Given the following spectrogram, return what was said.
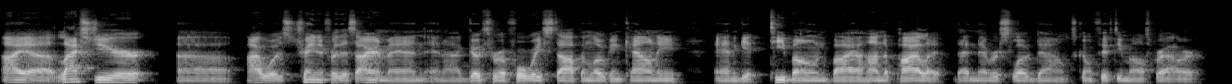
I uh, last year uh, I was training for this Ironman, and I go through a four way stop in Logan County and get T-boned by a Honda Pilot that never slowed down. It's going 50 miles per hour,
